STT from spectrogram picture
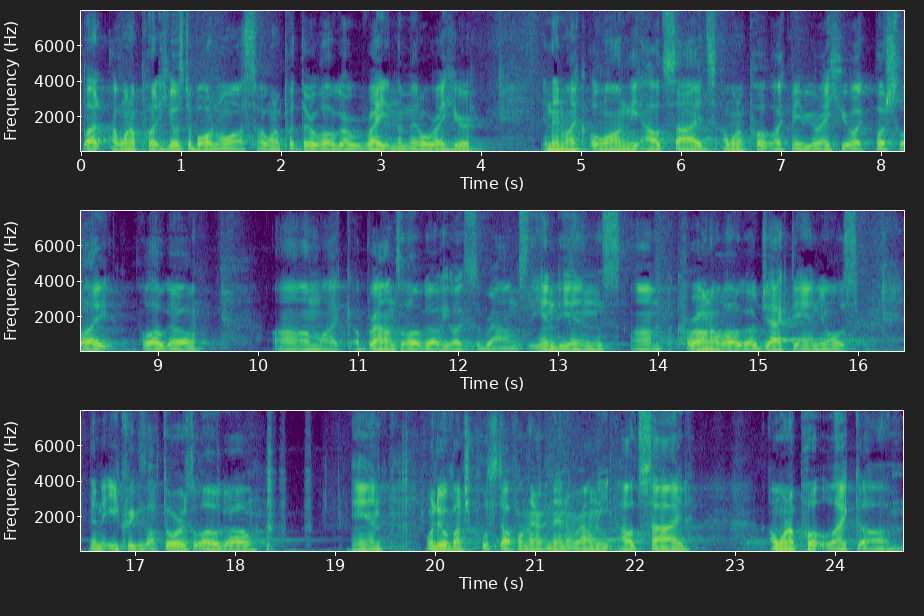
But I want to put, he goes to Baldwin Wallace, so I want to put their logo right in the middle right here. And then like along the outsides, I want to put like maybe right here, like Busch Light logo, um, like a Browns logo. He likes the Browns, the Indians, um, a Corona logo, Jack Daniels, then the E Kriegs Outdoors logo, and I want to do a bunch of cool stuff on there. And then around the outside, I want to put like um,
